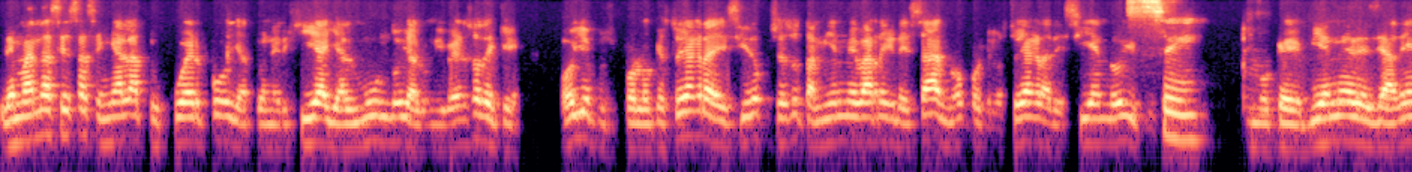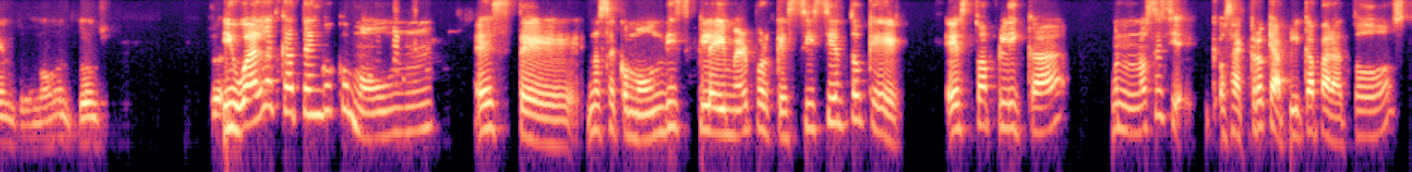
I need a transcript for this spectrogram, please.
le, mandas esa señal a tu cuerpo y a tu energía y al mundo y al universo de que, oye, pues por lo que estoy agradecido, pues eso también me va a regresar, ¿no? Porque lo estoy agradeciendo y pues, sí. como que viene desde adentro, ¿no? Entonces... Igual acá tengo como un, este, no sé, como un disclaimer, porque sí siento que esto aplica bueno, no sé si, o sea, creo que aplica para todos,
